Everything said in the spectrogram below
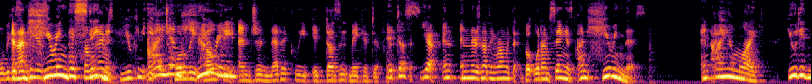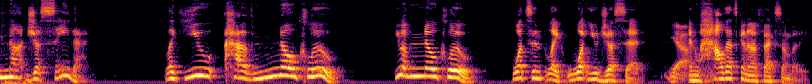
Well, And I'm the thing is, hearing this statement. you can eat I totally healthy, and genetically, it doesn't make a difference. It doesn't. Yeah, and and there's nothing wrong with that. But what I'm saying is, I'm hearing this, and I am like, you did not just say that. Like you have no clue. You have no clue what's in like what you just said Yeah. and how that's going to affect somebody.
